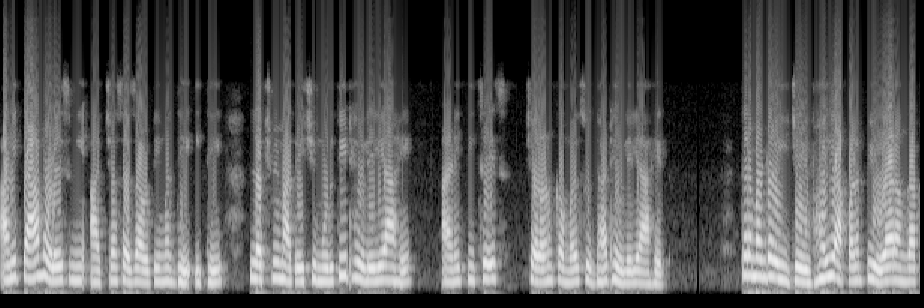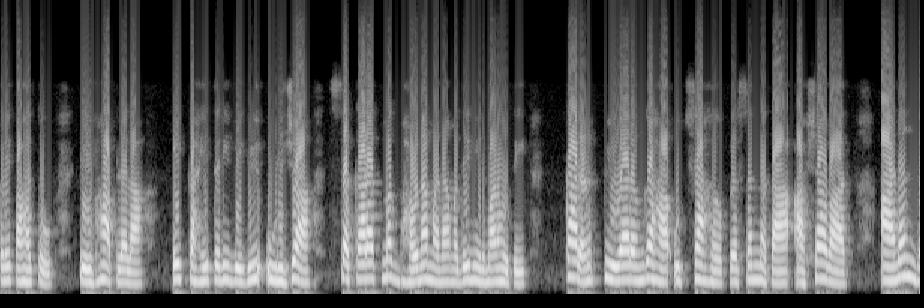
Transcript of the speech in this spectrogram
आणि त्यामुळेच मी आजच्या सजावटीमध्ये इथे लक्ष्मी मातेची मूर्ती ठेवलेली आहे आणि तिचेच चरण कमळ सुद्धा ठेवलेले आहेत. तर मंडळी जेव्हाही आपण पिवळ्या रंगाकडे पाहतो तेव्हा आपल्याला एक काहीतरी वेगळी ऊर्जा सकारात्मक भावना मनामध्ये निर्माण होते. कारण पिवळा रंग हा उत्साह प्रसन्नता आशावाद आनंद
